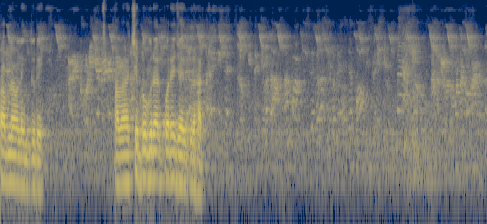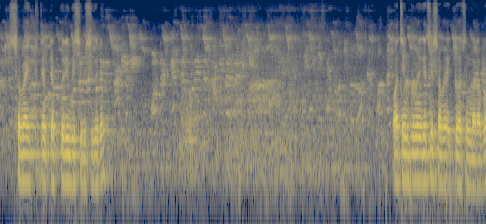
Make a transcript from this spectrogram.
পাবনা অনেক দূরে। আমার হচ্ছে বগুড়ার পরে জয়পুরহাট। সবাই একটু ট্যাপ ট্যাপ করি বেশি বেশি করে। ওয়াচিং কমে গেছে, সবাই একটু ওয়াচিং বাড়াবো।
